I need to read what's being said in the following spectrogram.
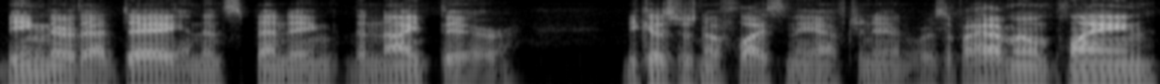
being there that day, and then spending the night there because there's no flights in the afternoon. Whereas if I have my own plane,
